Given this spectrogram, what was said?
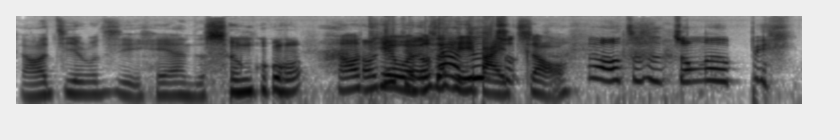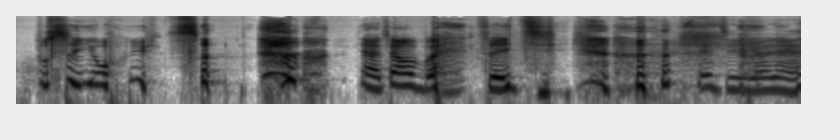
想要记录自己黑暗的生活，然后贴文都是黑白照，然后这是中二病，不是忧郁症。呀，这样会不会这一集？这一集有点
